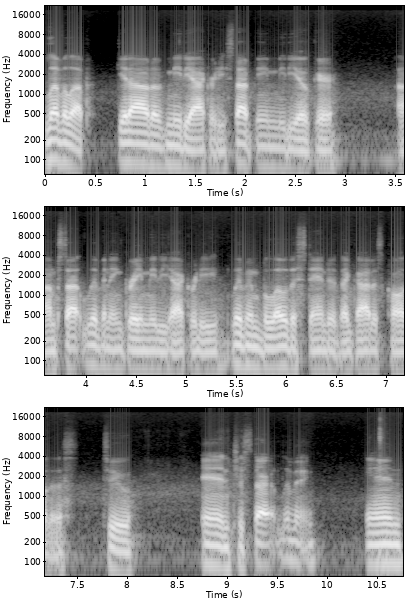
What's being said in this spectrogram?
level up, get out of mediocrity, stop being mediocre, um, stop living in gray mediocrity, living below the standard that God has called us to, and to start living in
